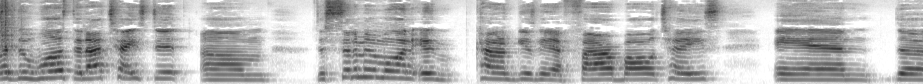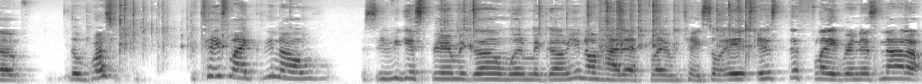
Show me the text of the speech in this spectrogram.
But the ones that I tasted, um, the cinnamon one, it kind of gives me that fireball taste. And the the rest, it tastes like, you know, if you get spearmint gum, wintermint gum, you know how that flavor tastes. So it, it's the flavor, and it's not an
